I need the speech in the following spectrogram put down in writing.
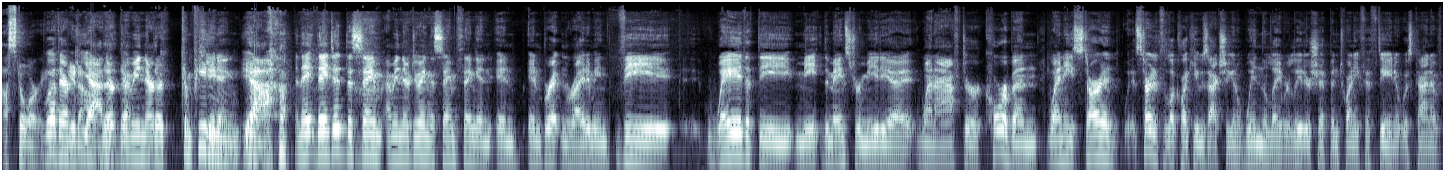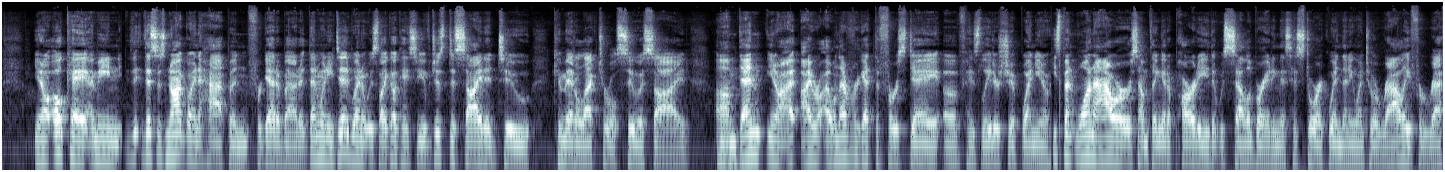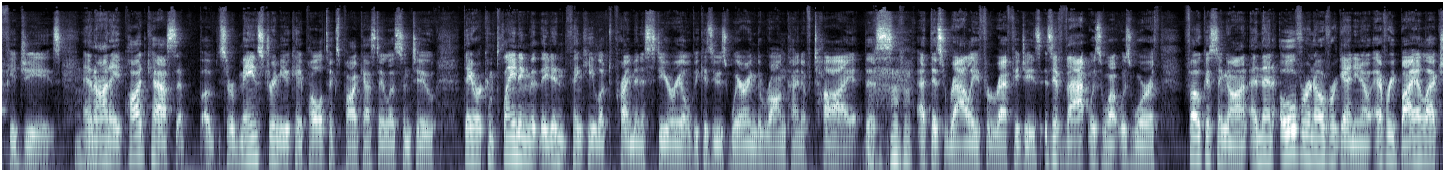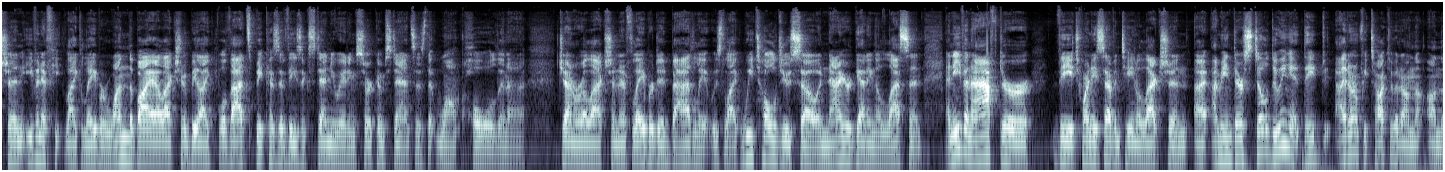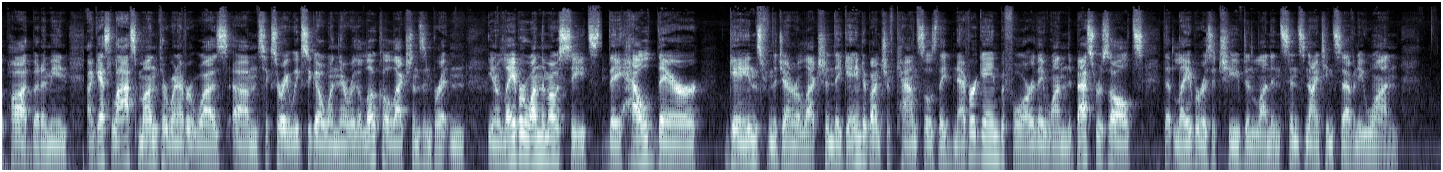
a story. Well, they're you know? yeah, they're, I mean they're, competing. yeah, and they they did the same. I mean, they're doing the same thing in in in Britain, right? I mean, the way that the me, the mainstream media went after Corbyn when he started it started to look like he was actually going to win the Labour leadership in 2015. It was kind of you know, okay, I mean, th- this is not going to happen. Forget about it. Then when he did, when it was like, okay, so you've just decided to commit electoral suicide. Um, Then you know, I, I I will never forget the first day of his leadership when you know he spent one hour or something at a party that was celebrating this historic win. Then he went to a rally for refugees, and on a podcast, a, a sort of mainstream UK politics podcast I listened to, they were complaining that they didn't think he looked prime ministerial because he was wearing the wrong kind of tie at this at this rally for refugees, as if that was what was worth focusing on. And then over and over again, you know, every by-election, even if he, like Labour won the by-election, would be like, well, that's because of these extenuating circumstances that won't hold in a general election. And if Labour did badly, it was like, we told you so, and now you're getting a lesson. And even after the 2017 election, I, I mean, they're still doing it. They, I don't know if we talked about it on the on the pod, but I mean, I guess last month or whenever it was, um, six or eight weeks ago, when there were the local elections in Britain, you know, Labour won the most seats. They held their gains from the general election. They gained a bunch of councils they'd never gained before. They won the best results that Labour has achieved in London since 1971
